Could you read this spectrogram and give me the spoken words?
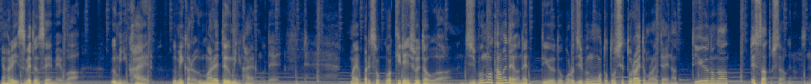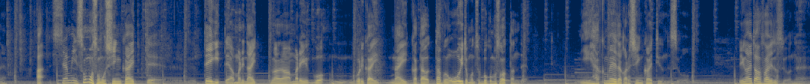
やはり全ての生命は海に帰る。海から生まれて海に帰るので、まあ、やっぱりそこはきれいにしといた方が自分のためだよねっていうところ自分事として捉えてもらいたいなっていうのがあってスタートしたわけなんですね。あちなみにそもそも深海って定義ってあんまりないあんまりご理解ない方多分多いと思うんですよ。僕もそうだったんで。200m から深海って言うんですよ。意外と浅いですよね。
